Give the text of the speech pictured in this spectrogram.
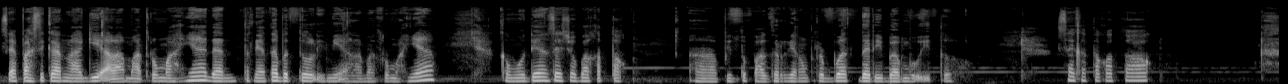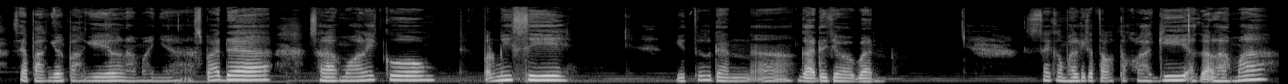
Saya pastikan lagi alamat rumahnya dan ternyata betul ini alamat rumahnya. Kemudian saya coba ketok uh, pintu pagar yang terbuat dari bambu itu. Saya ketok-ketok saya panggil-panggil namanya Aspada, Assalamualaikum, permisi, gitu dan eh, nggak uh, ada jawaban. Saya kembali ketok-ketok lagi agak lama.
